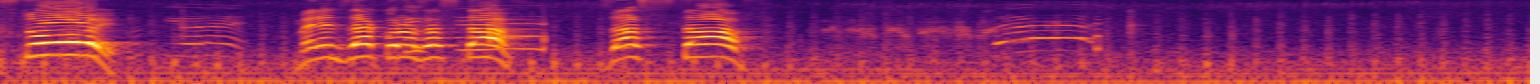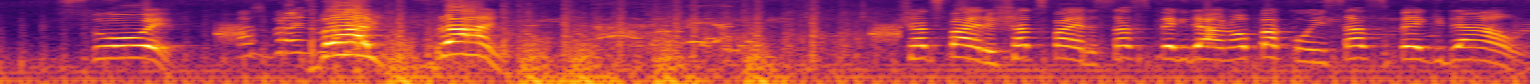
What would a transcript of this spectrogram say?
Stůj! Jménem zákona zastav! Zastav! Stůj! A zbraň, Zbraň! Zbraň! Shots fire, shots fire, suspect down, opakuj, suspect down.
